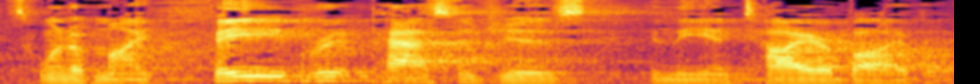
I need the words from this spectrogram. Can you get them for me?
It's one of my favorite passages in the entire Bible.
